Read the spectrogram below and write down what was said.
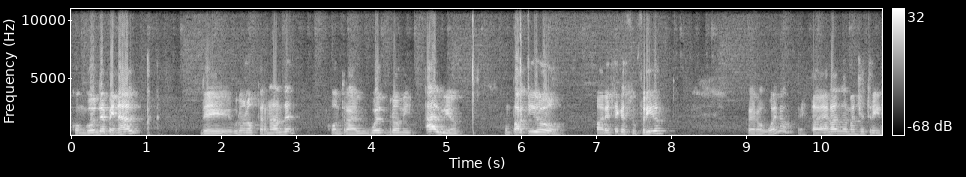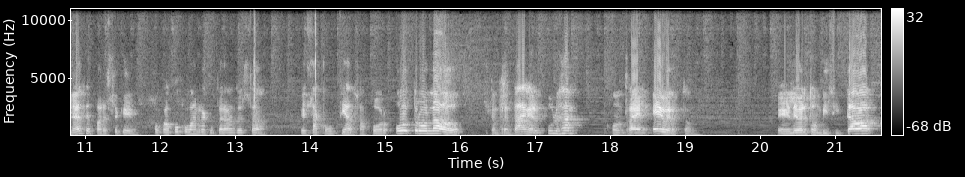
con gol de penal de Bruno Fernández contra el West Bromwich Albion. Un partido parece que sufrido, pero bueno, está ganando el Manchester United. Parece que poco a poco van recuperando esa, esa confianza. Por otro lado, se enfrentaban el Fulham contra el Everton. El Everton visitaba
